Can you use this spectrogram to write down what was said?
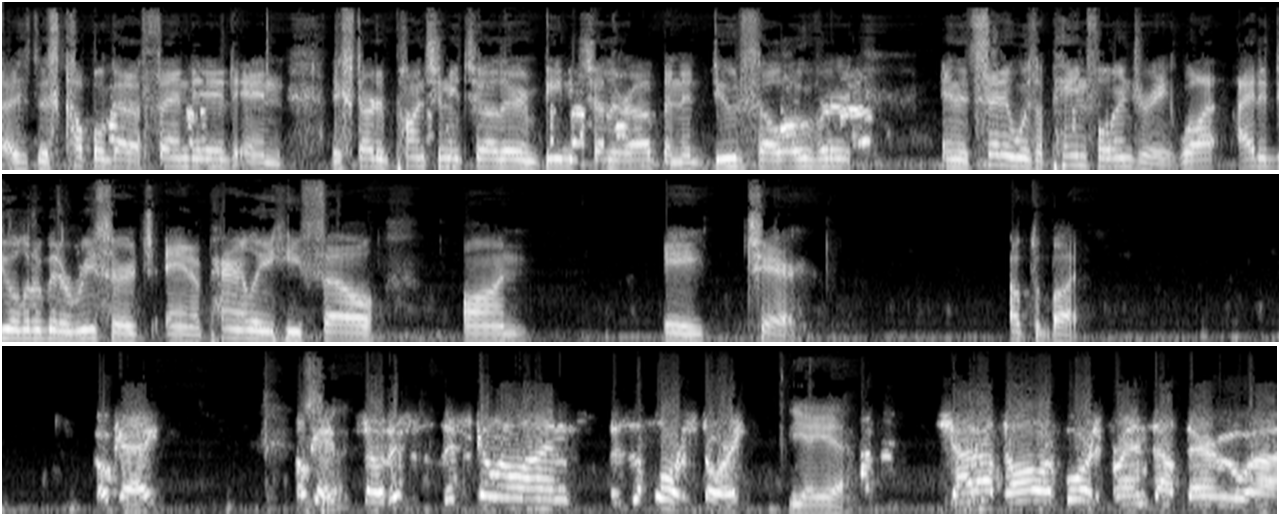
uh, this couple got offended, and they started punching each other and beating each other up, and the dude fell over, and it said it was a painful injury. Well, I, I had to do a little bit of research, and apparently, he fell on a chair up the butt. Okay. Okay. So- So this is this is going along. This is a Florida story. Yeah, yeah. Shout out to all our Florida friends out there who uh,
